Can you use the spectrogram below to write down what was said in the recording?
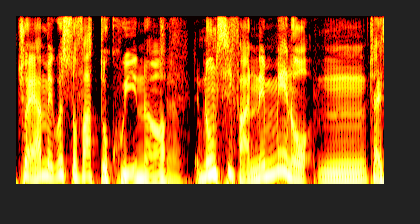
cioè a me questo fatto qui, no? Certo. Non si fa nemmeno, mh, mm, cioè,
